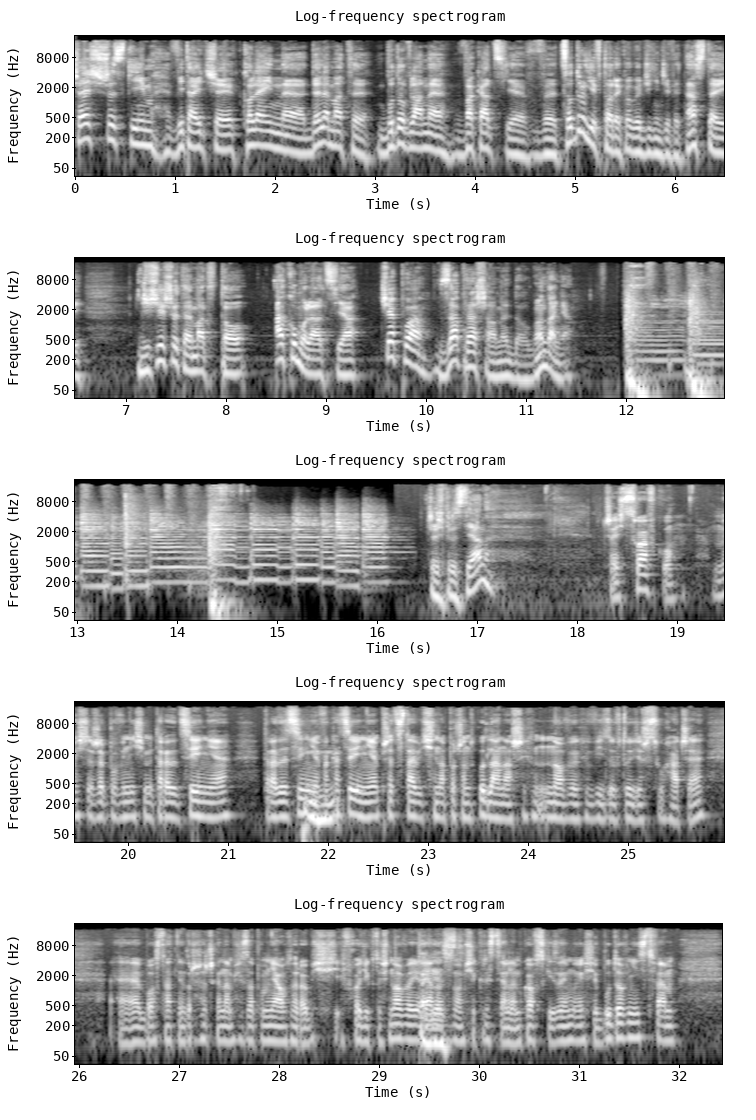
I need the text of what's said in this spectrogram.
Cześć wszystkim, witajcie. Kolejne dylematy budowlane, wakacje w co drugi wtorek o godzinie 19. Dzisiejszy temat to akumulacja ciepła. Zapraszamy do oglądania. Cześć Krystian. Cześć Sławku. Myślę, że powinniśmy tradycyjnie, tradycyjnie, mhm. wakacyjnie przedstawić się na początku dla naszych nowych widzów, tudzież słuchaczy, e, bo ostatnio troszeczkę nam się zapomniało to robić. Wchodzi ktoś nowy. Tak ja jest. nazywam się Krystian Lemkowski, zajmuję się budownictwem,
